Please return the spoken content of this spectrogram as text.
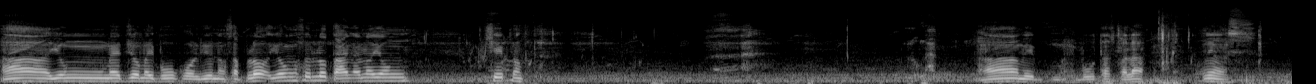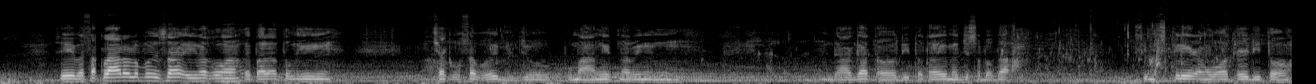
Ah, yung medyo may bukol, yun ang saplo. Yung sundutan, ano yung shape ng... Ah, may, may butas pala. Yes. Sige, basta klaro lang po sa ina ko ha. Kaya para itong i- check usap. Uy, medyo pumangit na rin yung, yung dagat. O, dito tayo medyo sa baba. Kasi mas clear ang water dito. oh.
